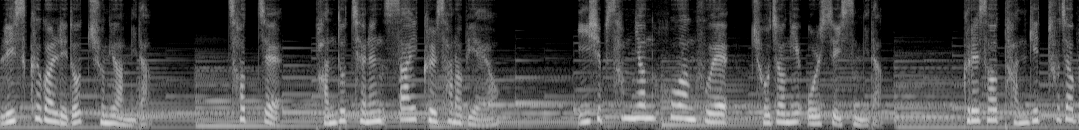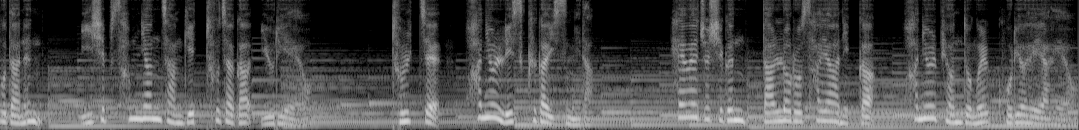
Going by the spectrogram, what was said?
리스크 관리도 중요합니다. 첫째, 반도체는 사이클 산업이에요. 23년 호황 후에 조정이 올 수 있습니다. 그래서 단기 투자보다는 23년 장기 투자가 유리해요. 둘째, 환율 리스크가 있습니다. 해외 주식은 달러로 사야 하니까 환율 변동을 고려해야 해요.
